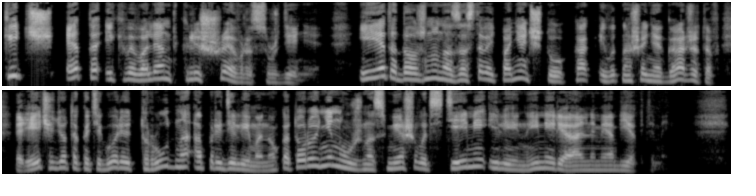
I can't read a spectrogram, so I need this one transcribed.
Кич — это эквивалент клише в рассуждении. И это должно нас заставить понять, что, как и в отношении гаджетов, речь идет о категории трудно определимой, но которую не нужно смешивать с теми или иными реальными объектами.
